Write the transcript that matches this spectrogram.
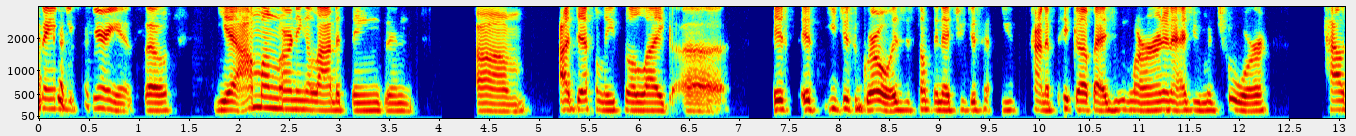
same experience. So yeah, I'm unlearning a lot of things and um I definitely feel like uh it's it's you just grow it's just something that you just you kind of pick up as you learn and as you mature how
